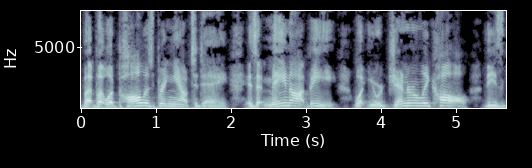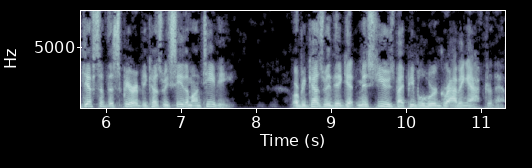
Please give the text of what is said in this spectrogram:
But, but what Paul is bringing out today is it may not be what you generally call these gifts of the Spirit because we see them on TV or because they get misused by people who are grabbing after them.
